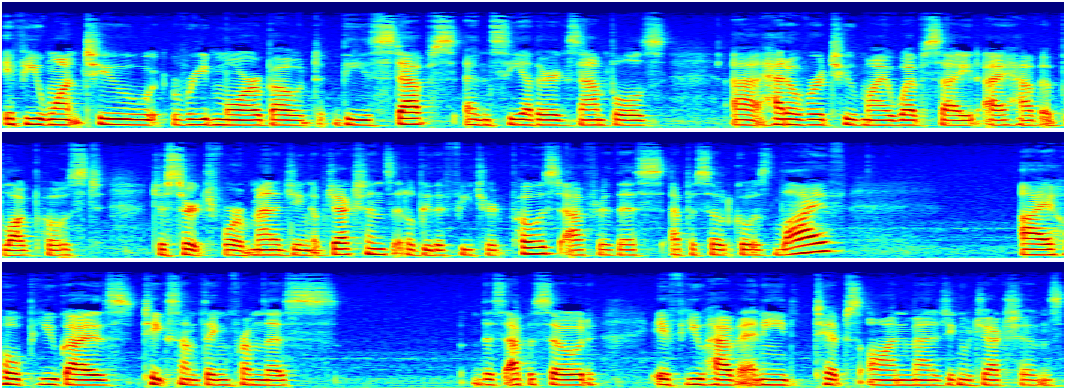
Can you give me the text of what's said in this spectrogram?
If you want to read more about these steps and see other examples, uh, head over to my website. I have a blog post. Just search for Managing Objections. It'll be the featured post after this episode goes live. I hope you guys take something from this this episode. If you have any tips on managing objections,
